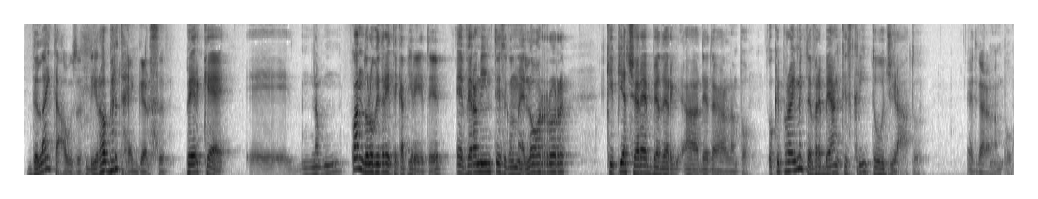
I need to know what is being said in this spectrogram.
The Lighthouse di Robert Eggers. Perché eh, quando lo vedrete capirete, è veramente, secondo me, l'horror che piacerebbe ad, Er- ad Edgar Allan Poe, o che probabilmente avrebbe anche scritto o girato Edgar Allan Poe.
